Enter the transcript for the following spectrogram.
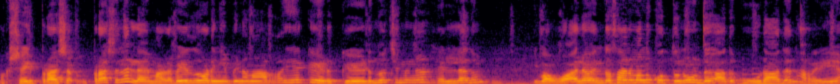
പക്ഷേ ഇപ്രാവശ്യം ഇപ്രാവശ്യം അല്ല മഴ പെയ്തു തുടങ്ങി. പിന്നെ നിറയെ കേട് കേടെന്ന് വെച്ചിട്ടുണ്ടെങ്കിൽ എല്ലാതും ഈ വവ്വാലോ എന്തോ സാധനം വന്ന് കൊത്തുന്നുമുണ്ട്. അത് കൂടാതെ നിറയെ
